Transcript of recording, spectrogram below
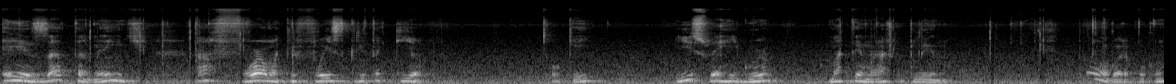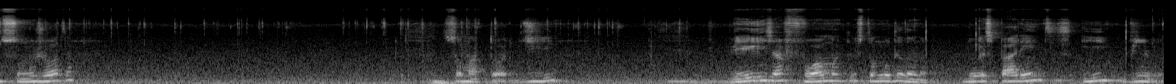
é exatamente a forma que foi escrita aqui, ó. Ok? Isso é rigor matemático pleno. Então, agora para o consumo J, somatório de veja a forma que eu estou modelando. Dois parênteses e vírgula.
